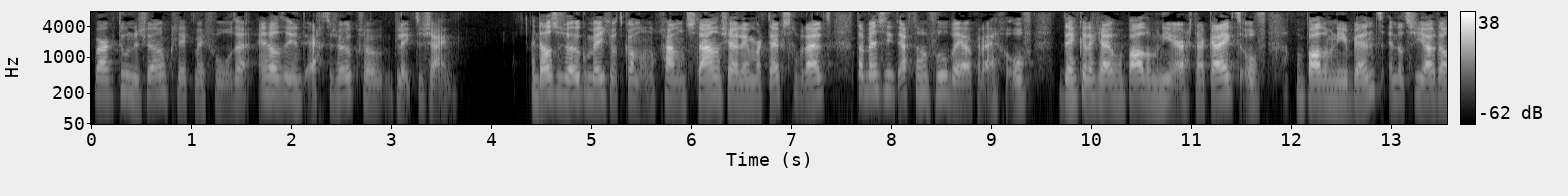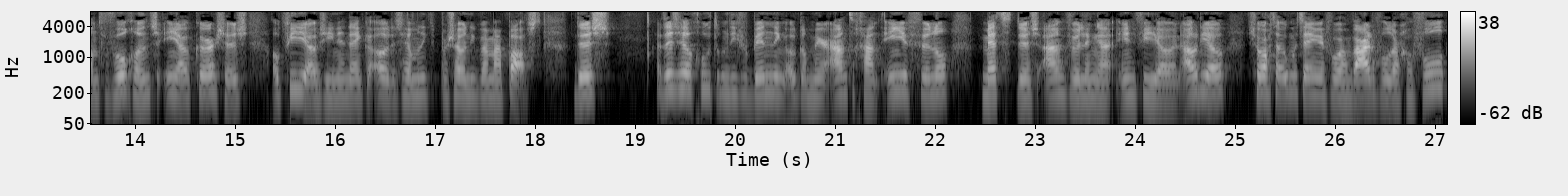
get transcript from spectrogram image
waar ik toen dus wel een klik mee voelde. En dat in het echt dus ook zo bleek te zijn. En dat is dus ook een beetje wat kan gaan ontstaan als jij alleen maar tekst gebruikt. Dat mensen niet echt een gevoel bij jou krijgen. Of denken dat jij op een bepaalde manier ergens naar kijkt. Of op een bepaalde manier bent. En dat ze jou dan vervolgens in jouw cursus op video zien. En denken, oh, dat is helemaal niet de persoon die bij mij past. Dus het is heel goed om die verbinding ook nog meer aan te gaan in je funnel. Met dus aanvullingen in video en audio. Zorgt ook meteen weer voor een waardevoller gevoel.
